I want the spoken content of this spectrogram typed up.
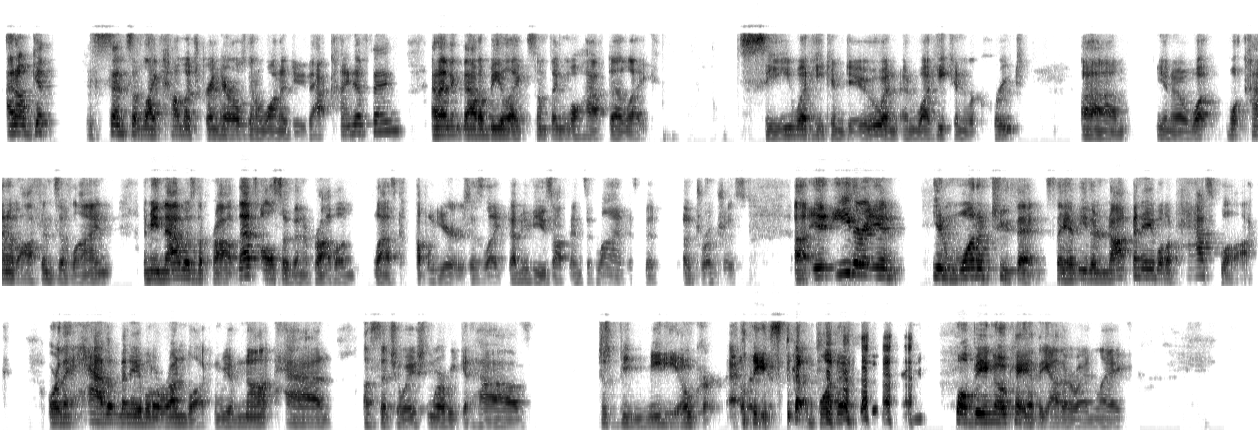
I don't get the sense of like how much Graham Harrell's going to want to do that kind of thing, and I think that'll be like something we'll have to like see what he can do and and what he can recruit. Um, you know what what kind of offensive line. I mean, that was the problem. That's also been a problem last couple years. Is like WVU's offensive line has been atrocious. Uh, it, either in in one of two things. They have either not been able to pass block or they haven't been able to run block. And we have not had a situation where we could have just be mediocre at least at one while being okay at the other one. Like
